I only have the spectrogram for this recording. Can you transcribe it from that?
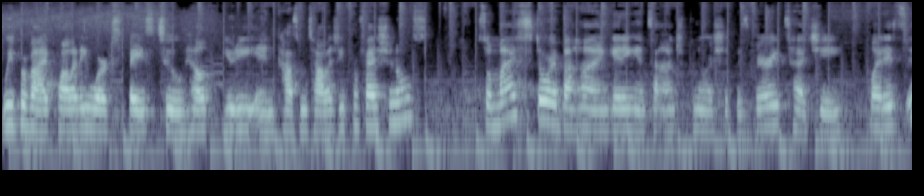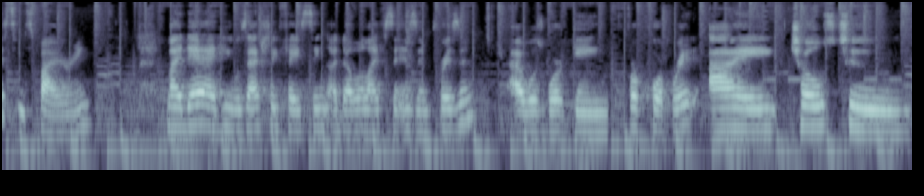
We provide quality workspace to health, beauty, and cosmetology professionals. So my story behind getting into entrepreneurship is very touchy, but it's, it's inspiring. My dad, he was actually facing a double life sentence in prison. I was working for corporate. I chose to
